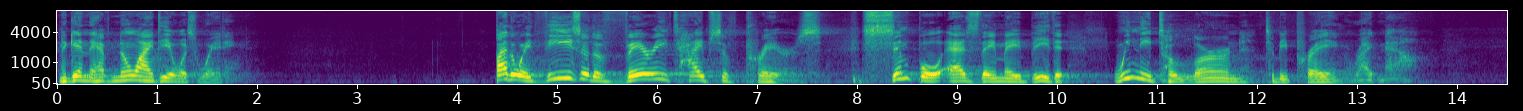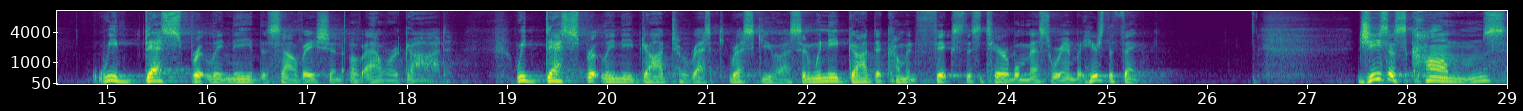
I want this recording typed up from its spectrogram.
And again, they have no idea what's waiting. By the way, these are the very types of prayers, simple as they may be, that we need to learn to be praying right now. We desperately need the salvation of our God. We desperately need God to res- rescue us, and we need God to come and fix this terrible mess we're in. But here's the thing Jesus comes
